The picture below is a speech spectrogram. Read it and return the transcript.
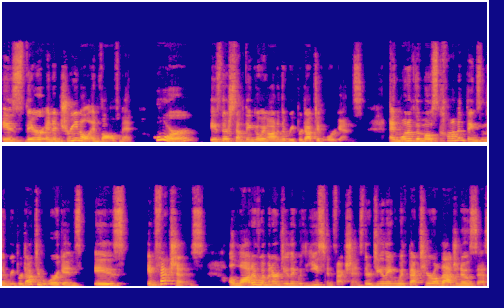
Is there an adrenal involvement? Or is there something going on in the reproductive organs? And one of the most common things in the reproductive organs is infections. a lot of women are dealing with yeast infections. They're dealing with bacterial vaginosis.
